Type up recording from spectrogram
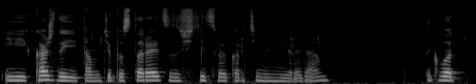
И каждый там типа старается защитить свою картину мира, да. Так вот,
